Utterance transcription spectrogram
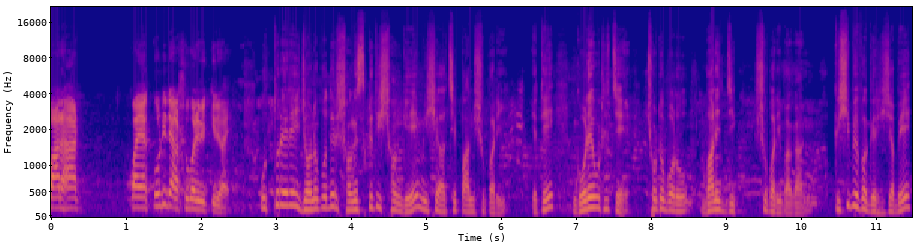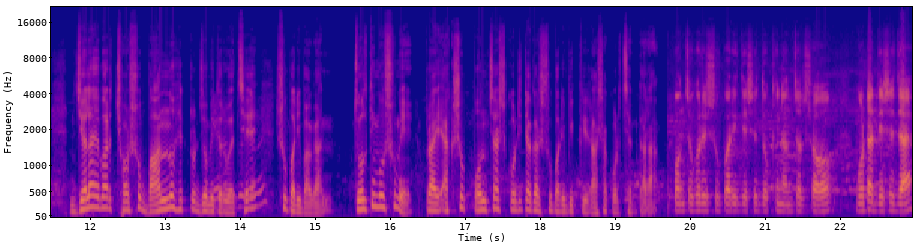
পার হাট কয়েক কোটি টাকা সুপারি বিক্রি হয়। উত্তরের এই জনপদের সংস্কৃতির সঙ্গে মিশে আছে পান সুপারি। এতে গড়ে উঠেছে ছোট বড় বাণিজ্যিক সুপারি বাগান। কৃষি বিভাগের হিসাবে জেলা এবার ছশো বান্ন হেক্টর জমিতে রয়েছে সুপারি বাগান। চলতি মৌসুমে প্রায় একশো পঞ্চাশ কোটি টাকার সুপারি বিক্রির আশা করছেন তারা। পঞ্চগড়ের সুপারি দেশের দক্ষিণাঞ্চল সহ গোটা দেশে যায়,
